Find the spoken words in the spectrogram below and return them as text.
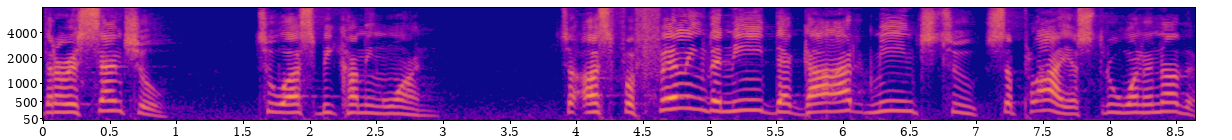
that are essential to us becoming one, to us fulfilling the need that God means to supply us through one another.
